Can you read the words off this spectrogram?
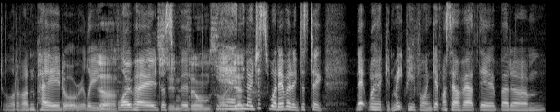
do a lot of unpaid or really Yeah. low paid, just Student for, films, Yeah, like, yeah. you know, just whatever to just to network and meet people and get myself out there. But um,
